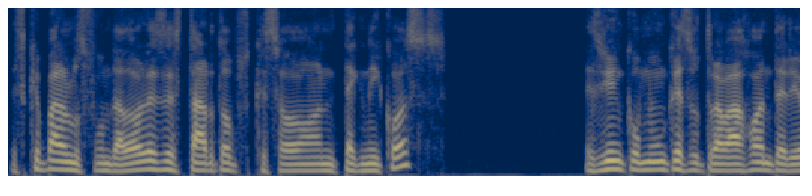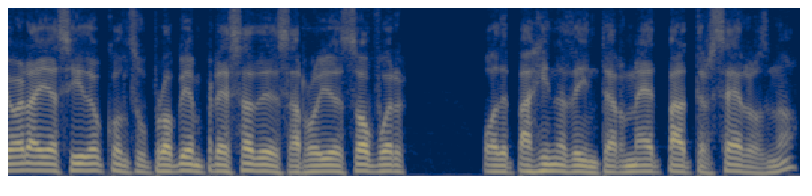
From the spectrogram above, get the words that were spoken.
es que para los fundadores de startups que son técnicos, es bien común que su trabajo anterior haya sido con su propia empresa de desarrollo de software o de páginas de internet para terceros, ¿no?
